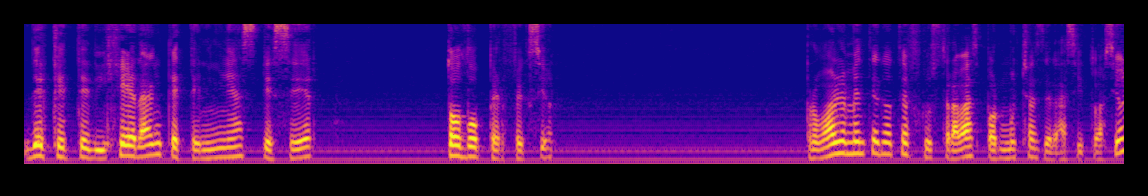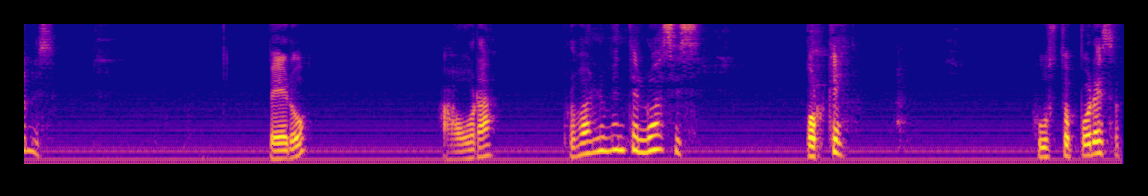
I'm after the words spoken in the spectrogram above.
de que te dijeran que tenías que ser todo perfección? Probablemente no te frustrabas por muchas de las situaciones, pero ahora probablemente lo haces. ¿Por qué? Justo por eso,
